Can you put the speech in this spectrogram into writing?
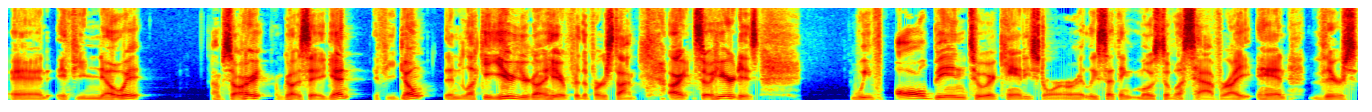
And if you know it, I'm sorry, I'm going to say again. If you don't, then lucky you, you're going to hear it for the first time. All right, so here it is we've all been to a candy store, or at least I think most of us have, right? And there's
